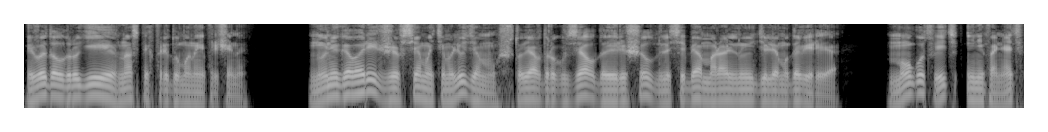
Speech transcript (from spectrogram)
и выдал другие, наспех придуманные причины. «Ну не говорить же всем этим людям, что я вдруг взял да и решил для себя моральную дилемму доверия. Могут ведь и не понять.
